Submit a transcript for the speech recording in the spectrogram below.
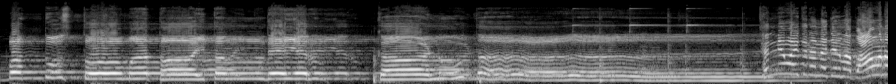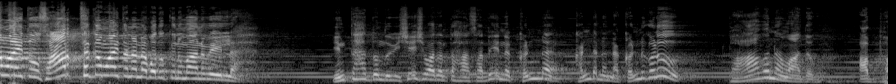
ಬಂದು ಸ್ತೋಮ ತಾಯ್ ತಂದೆಯರು ಕಾಣುತ್ತ ಧನ್ಯವಾಯಿತು ನನ್ನ ಜನ್ಮ ಪಾವನವಾಯಿತು ಸಾರ್ಥಕವಾಯಿತು ನನ್ನ ಬದುಕಿನ ಮಾನವೇ ಇಲ್ಲ. ಇಂತಹದ್ದೊಂದು ವಿಶೇಷವಾದಂತಹ ಸಭೆಯನ್ನು ಕಣ್ಣ ಕಂಡ ನನ್ನ ಕಣ್ಣುಗಳು ಪಾವನವಾದವು. ಅಬ್ಬ,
